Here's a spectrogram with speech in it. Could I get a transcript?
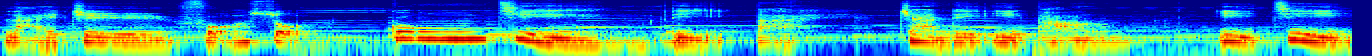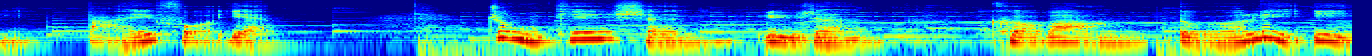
来至佛所，恭敬礼拜，站立一旁，以祭白佛言：“众天神与人，渴望得利益，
